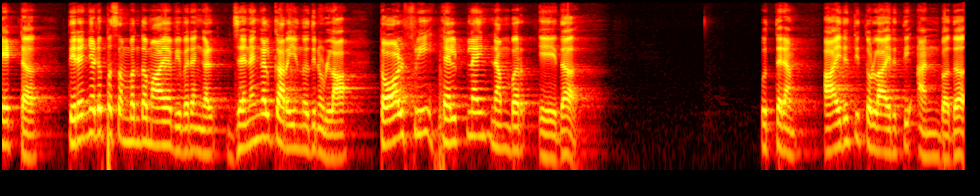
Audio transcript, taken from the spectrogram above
എട്ട് തിരഞ്ഞെടുപ്പ് സംബന്ധമായ വിവരങ്ങൾ ജനങ്ങൾക്കറിയുന്നതിനുള്ള ടോൾ ഫ്രീ ഹെൽപ്പ് ലൈൻ നമ്പർ ഏത്? ഉത്തരം ആയിരത്തി തൊള്ളായിരത്തി അൻപത്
